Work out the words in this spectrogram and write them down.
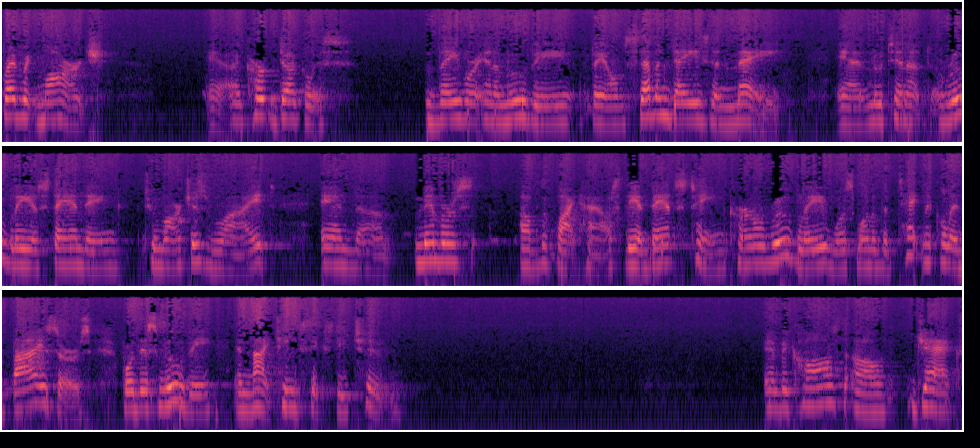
Fredric March, uh, Kirk Douglas. They were in a movie film, Seven Days in May, and Lieutenant Rubley is standing to March's right, and uh, members of the White House, the advance team, Colonel Rubley was one of the technical advisors for this movie in 1962. And because of Jack's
